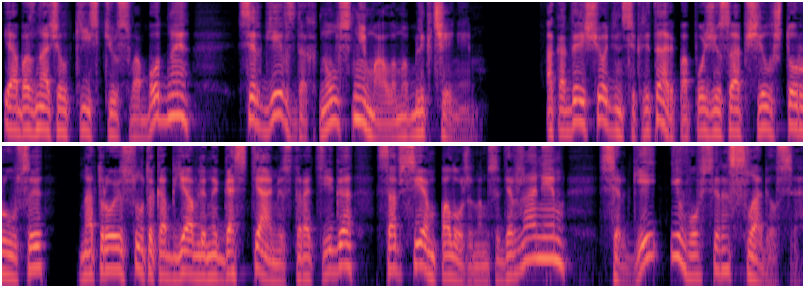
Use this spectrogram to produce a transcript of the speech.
и обозначил кистью «свободное», Сергей вздохнул с немалым облегчением. А когда еще один секретарь попозже сообщил, что русы на трое суток объявлены гостями стратега со всем положенным содержанием, Сергей и вовсе расслабился.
